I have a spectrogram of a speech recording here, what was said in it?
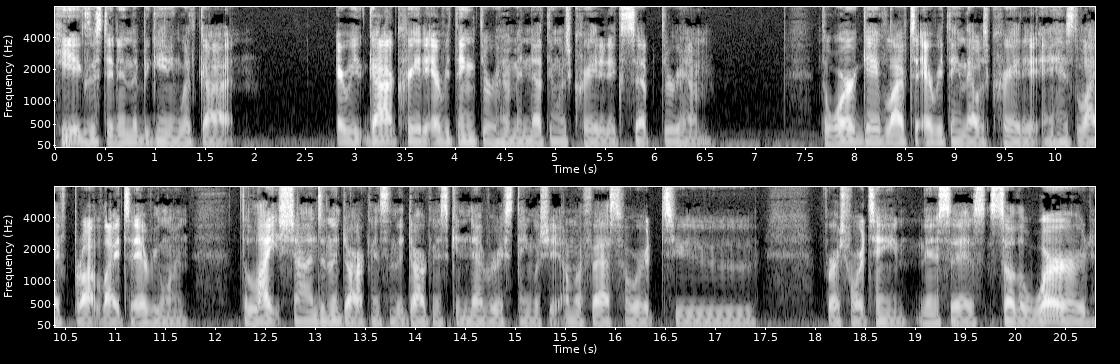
He existed in the beginning with God. Every God created everything through him, and nothing was created except through him. The Word gave life to everything that was created, and his life brought light to everyone. The light shines in the darkness, and the darkness can never extinguish it. I'm going to fast forward to verse 14. Then it says, So the Word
